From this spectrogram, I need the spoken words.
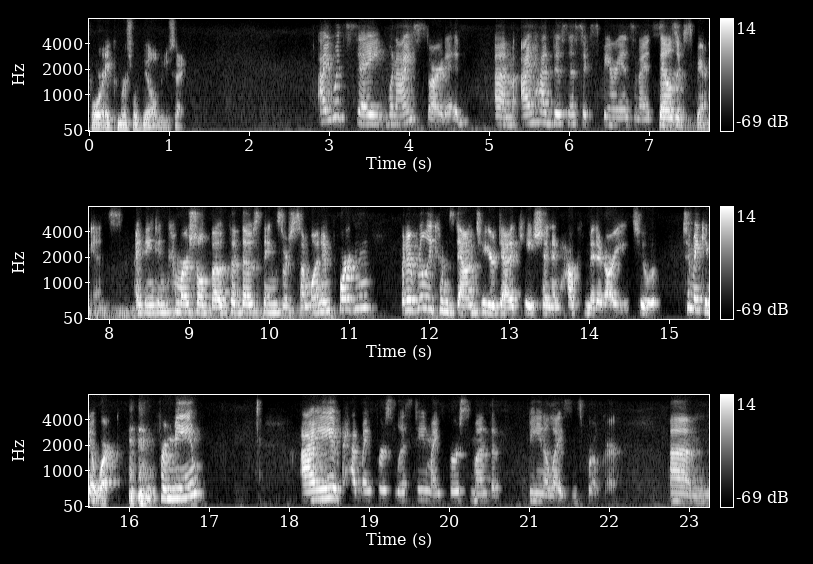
for a commercial deal? Would you say? I would say when I started, um, I had business experience and I had sales experience. I think in commercial, both of those things are somewhat important, but it really comes down to your dedication and how committed are you to to making it work. For me, I had my first listing my first month of being a licensed broker. Um,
